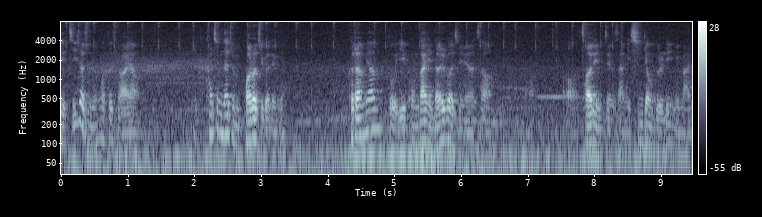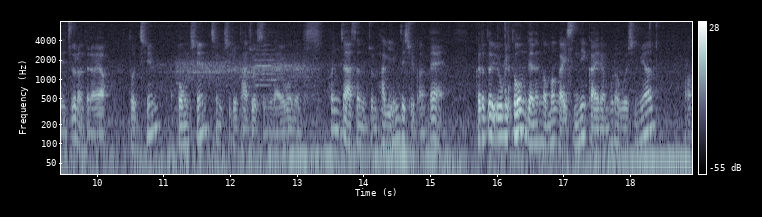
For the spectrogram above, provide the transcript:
이렇게 찢어주는 것도 좋아요. 칼침 내주면 벌어지거든요. 그러면 또 이 공간이 넓어지면서 어, 어, 저림 증상이 신경 눌림이 많이 줄어들어요. 도침, 봉침, 침치료 다 좋습니다. 이거는 혼자서는 좀 하기 힘드실 건데 그래도 여기 도움되는 건 뭔가 있습니까? 이런 물어보시면 어,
